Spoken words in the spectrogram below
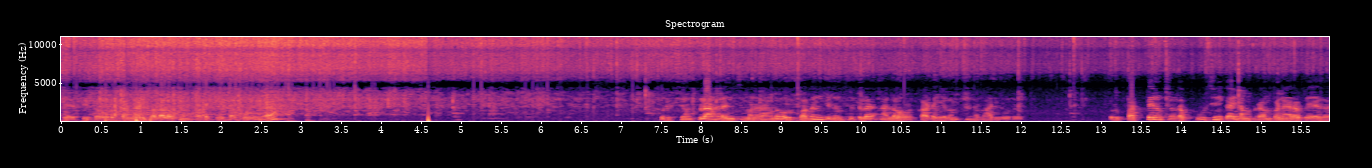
சேர்த்து இப்போ ஒரு கண்ணாடி பத அளவுக்கு நம்ம வதக்கி விட்டால் போதுங்க. ஒரு சிம்பிளான லஞ்ச் பண்ணுறாங்க ஒரு பதினஞ்சு நிமிஷத்தில் நல்ல ஒரு கடையலும் இந்த மாதிரி ஒரு ஒரு பத்து நிமிஷம் தான். பூசணிக்காய் நமக்கு ரொம்ப நேரம் வேக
